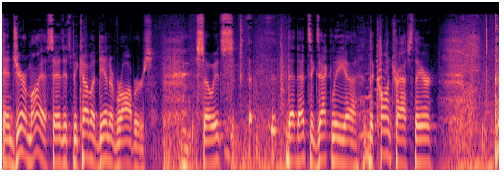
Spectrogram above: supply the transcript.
and Jeremiah says it's become a den of robbers. So it's that that's exactly uh, the contrast there.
